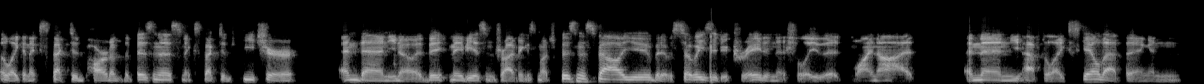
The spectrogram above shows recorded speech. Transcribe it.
a like an expected part of the business an expected feature. And then you know it maybe isn't driving as much business value but it was so easy to create initially that why not? And then you have to like scale that thing. And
